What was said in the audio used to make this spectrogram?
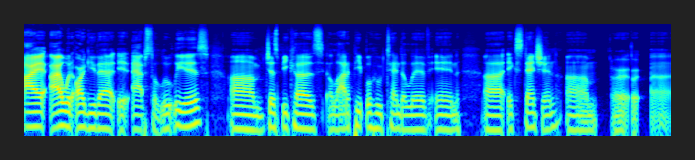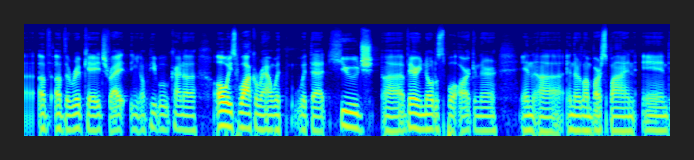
I I would argue that it absolutely is, um, just because a lot of people who tend to live in uh, extension um, or, or uh, of of the rib cage, right? You know, people kind of always walk around with with that huge, uh, very noticeable arc in their in uh, in their lumbar spine, and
